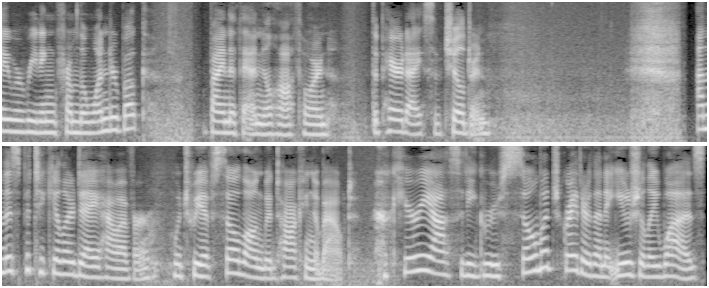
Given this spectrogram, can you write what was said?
Today we're reading from the Wonder Book by Nathaniel Hawthorne, The Paradise of Children. On this particular day, however, which we have so long been talking about, her curiosity grew so much greater than it usually was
